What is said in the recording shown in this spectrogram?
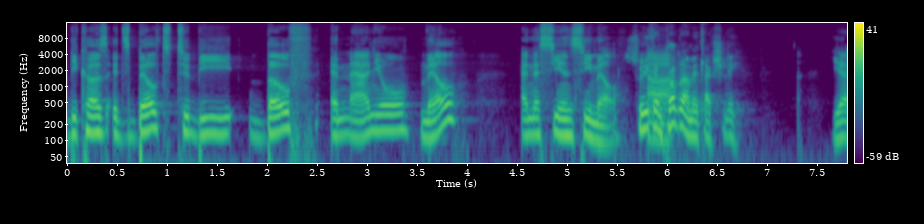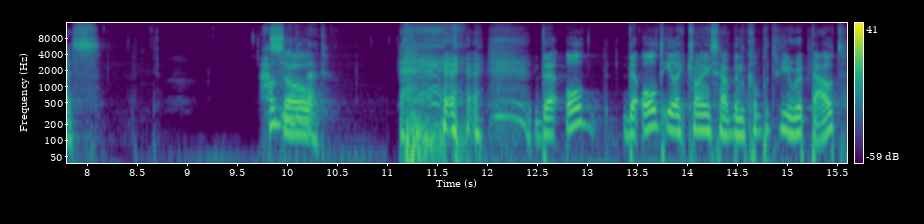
because it's built to be both a manual mill and a CNC mill. so you can Uh, program it actually yes. how do you so- do that the old the old electronics have been completely ripped out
